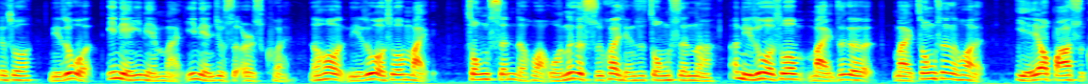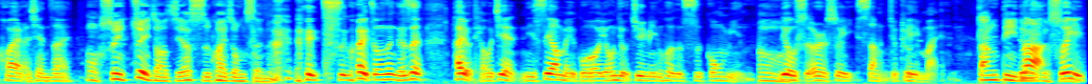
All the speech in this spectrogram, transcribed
就是说你如果一年一年买，一年就是二十块，然后你如果说买终身的话，我那个十块钱是终身呢、啊。你如果说买这个买终身的话，也要八十块了。现在哦，所以最早只要十块终身了。十块终身，可是它有条件，你是要美国永久居民或者是公民哦，六十二岁以上你就可以买。当地的那个所以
